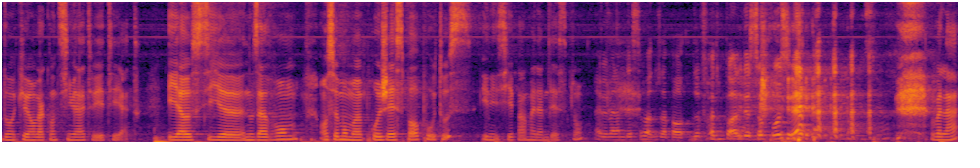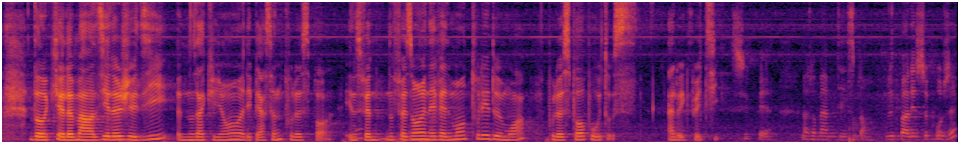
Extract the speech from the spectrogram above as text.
Donc, euh, on va continuer l'atelier théâtre. Il y a aussi, euh, nous avons en ce moment un projet Sport pour tous, initié par Madame Desplon. Ah, Madame Dessau va nous, appar- va nous parler de ce projet. Voilà. Donc, le mardi et le jeudi, nous accueillons des personnes pour le sport. Et nous, fais- nous faisons un événement tous les deux mois pour le sport pour tous, à Loïc Petit. Super. Alors, Mme Desplan, vous voulez parler de ce projet?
